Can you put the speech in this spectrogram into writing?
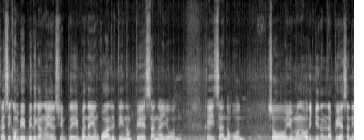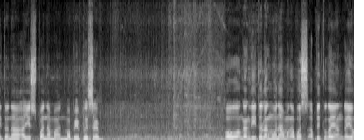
Kasi kung bibili ka ngayon, siyempre iba na yung quality ng pyesa ngayon kaysa noon. So, yung mga original na pyesa nito na ayos pa naman, mapipreserve. O, hanggang dito lang muna mga boss. Update ko kayang kayo.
